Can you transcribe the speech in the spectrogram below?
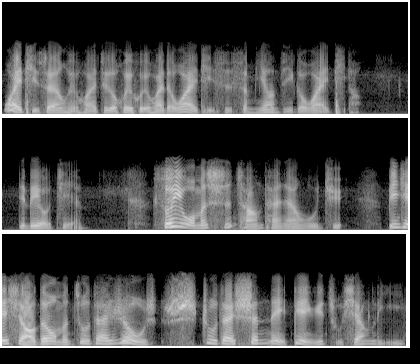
外体虽然毁坏，这个会毁坏的外体是什么样子一个外体啊？”第六节，所以我们时常坦然无惧，并且晓得我们住在肉住在身内，便与主相离。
